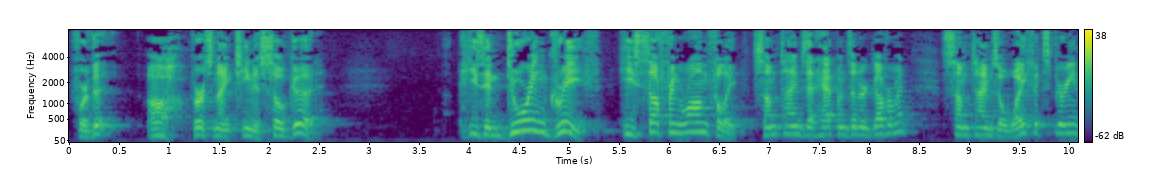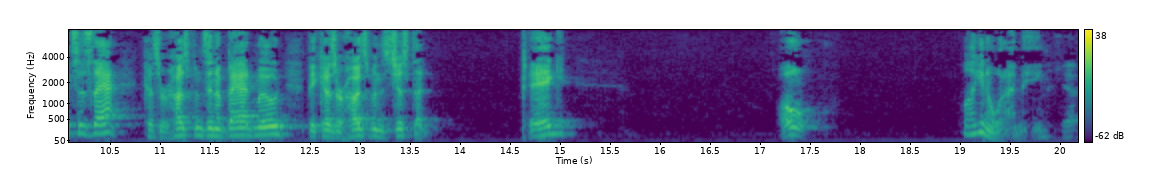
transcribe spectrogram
For the, oh, verse 19 is so good. He's enduring grief. He's suffering wrongfully. Sometimes that happens in our government. Sometimes a wife experiences that because her husband's in a bad mood, because her husband's just a pig. Oh. Well, you know what I mean. Yep.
